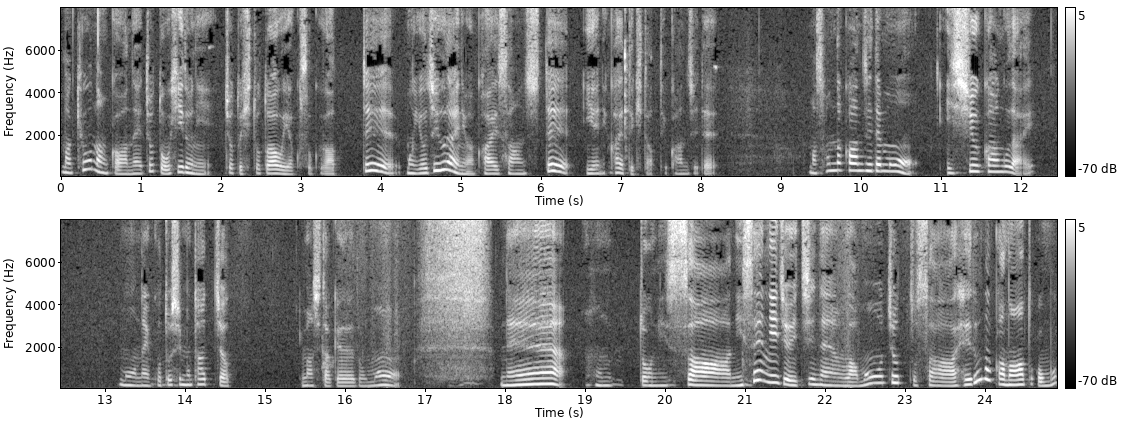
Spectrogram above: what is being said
まあ今日なんかはねちょっとお昼にちょっと人と会う約束があってもう4時ぐらいには解散して家に帰ってきたっていう感じで。まあそんな感じでもう1週間ぐらいもうね今年も経っちゃいましたけれどもねえ本当にさ2021年はもうちょっとさ減るのかなとか思っ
